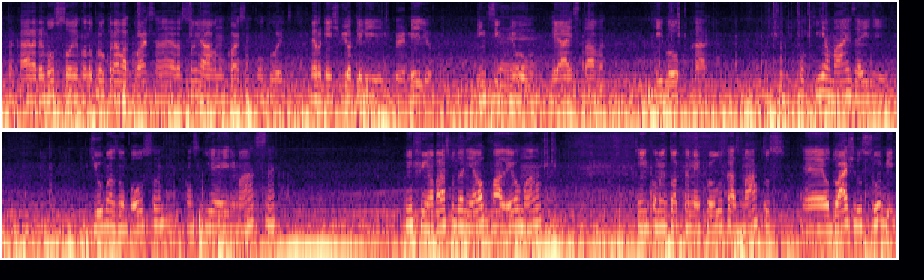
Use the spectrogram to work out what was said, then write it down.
Puta, cara, era meu sonho. Quando eu procurava Corsa, né, eu sonhava num Corsa 1.8. Lembra que a gente viu aquele vermelho? 25 é. mil reais tava. Que louco, cara. Um pouquinho a mais aí de, de umas no bolso, conseguia ele, mas, né? Enfim, um abraço pro Daniel, valeu, mano. Quem comentou aqui também foi o Lucas Matos, é, o Duarte do Sub,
